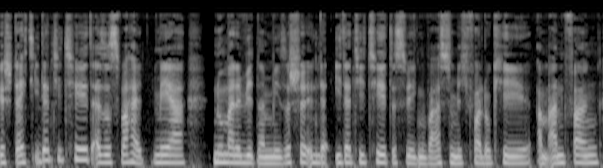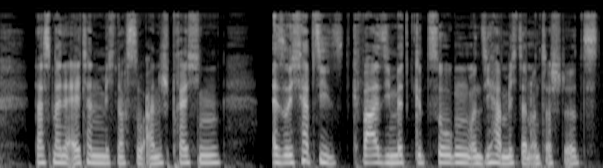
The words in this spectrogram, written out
Geschlechtsidentität. Also es war halt mehr nur meine vietnamesische Identität. Deswegen war es für mich voll okay am Anfang, dass meine Eltern mich noch so ansprechen. Also ich habe sie quasi mitgezogen und sie haben mich dann unterstützt.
